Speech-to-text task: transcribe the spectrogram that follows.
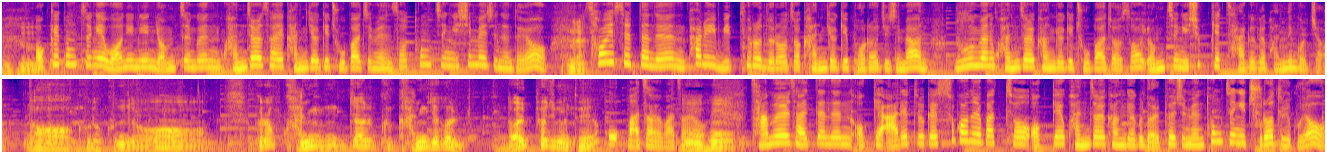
음흠. 어깨 통증의 원인인 염증은 관절 사이 간격이 좁아지면서 통증이 심해지는데요. 네. 서 있을 때는 팔이 밑으로 늘어져 간격이 벌어지지만 누우면 관절 간격이 좁아져서 염증이 쉽게 자극을 받는 거죠. 어, 그렇군요. 그럼 관절 그 간격을 넓혀주면 돼요? 오, 맞아요, 맞아요. 어허. 잠을 잘 때는 어깨 아래쪽에 수건을 받쳐 어깨 관절 간격을 넓혀주면 통증이 줄어들고요.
